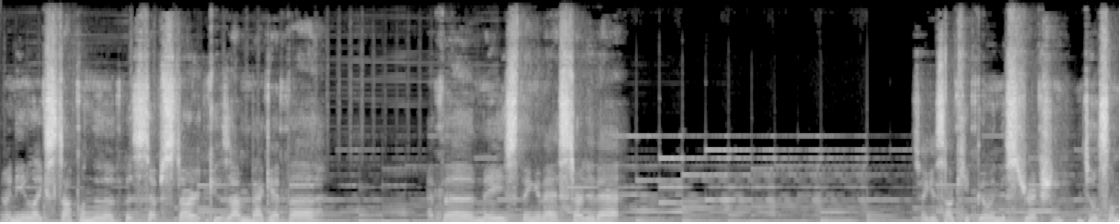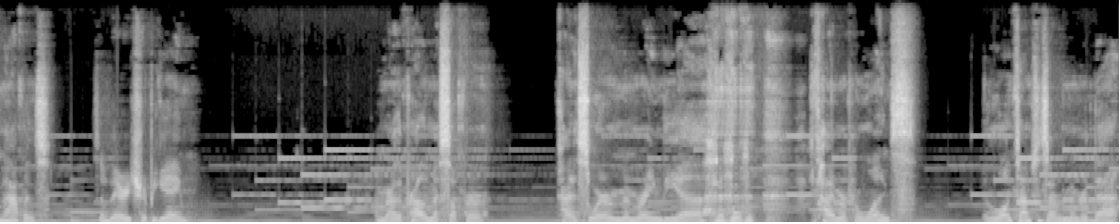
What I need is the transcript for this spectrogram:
Do I need to like stop when the footsteps start? Because I'm back at the at the maze thing that I started at. So I guess I'll keep going this direction until something happens. It's a very trippy game. I'm rather proud of myself for kind of sort of remembering the uh, timer for once. Been a long time since I remembered that.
